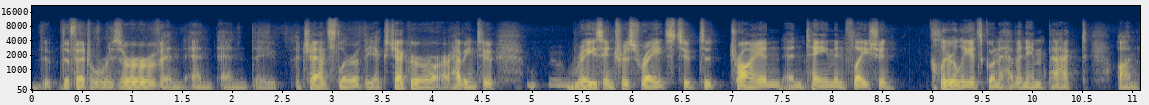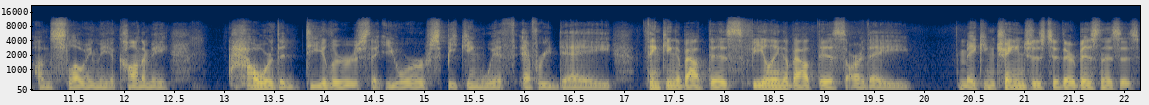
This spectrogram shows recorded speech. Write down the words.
the, the Federal Reserve and and and the, the Chancellor of the Exchequer are having to raise interest rates to to try and, and tame inflation. Clearly, it's going to have an impact on on slowing the economy. How are the dealers that you're speaking with every day thinking about this, feeling about this? Are they making changes to their businesses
